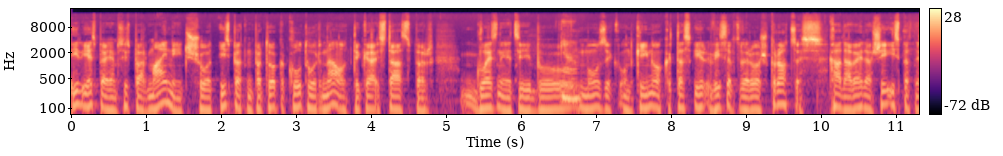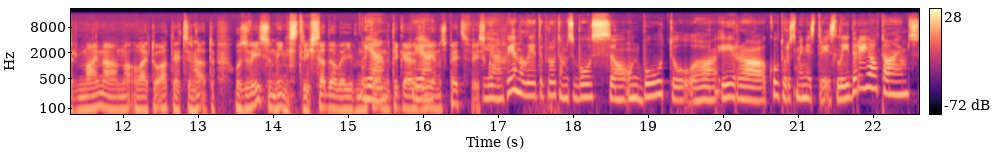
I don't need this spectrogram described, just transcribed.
ir iespējams vispār mainīt šo izpratni par to, ka kultūra nav tikai stāsts par glezniecību, Jā. mūziku un kino, ka tas ir visaptverošs process. Kādā veidā šī izpratne ir maināma, lai to attiecinātu uz visu ministriju sadalījumu, ne, ne tikai uz Jā. vienu specifisku? Jā. Viena lieta, protams, būs un būtu ir kultūras ministrijas līderi jautājums.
